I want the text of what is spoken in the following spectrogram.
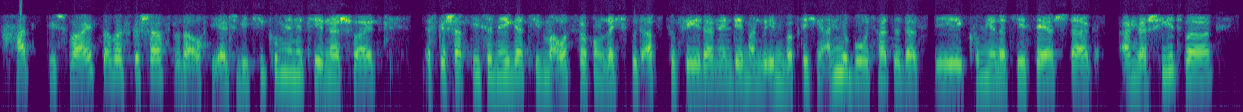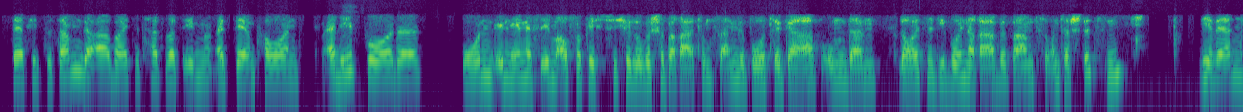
hat die Schweiz aber es geschafft oder auch die LGBT-Community in der Schweiz es geschafft, diese negativen Auswirkungen recht gut abzufedern, indem man eben wirklich ein Angebot hatte, dass die Community sehr stark engagiert war, sehr viel zusammengearbeitet hat, was eben als sehr empowernd erlebt wurde und indem es eben auch wirklich psychologische Beratungsangebote gab, um dann Leute, die vulnerabel waren, zu unterstützen. Wir werden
